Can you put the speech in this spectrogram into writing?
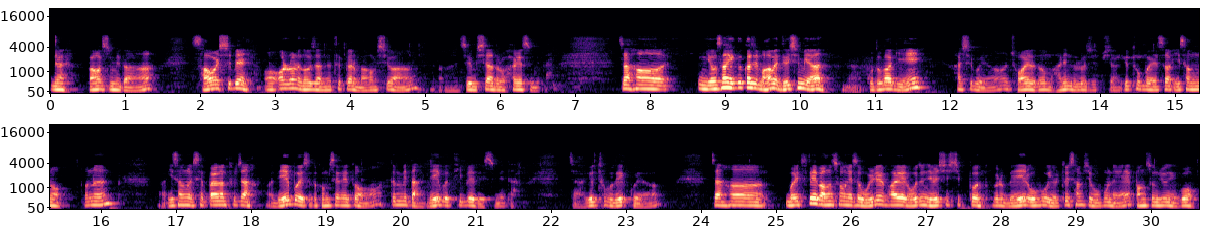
네, 반갑습니다. 4월 10일 어, 언론에 나오지 않는 특별한 마감 시황 어, 지금 시작하도록 하겠습니다. 자, 어, 영상이 끝까지 마음에 드시면 어, 구독하기 하시고요. 좋아요도 많이 눌러주십시오. 유튜브에서 이상로 또는 어, 이상로 새빨간 투자 어, 네이버에서도 검색해도 뜹니다. 네이버 TV에도 있습니다. 자, 유튜브도 있고요. 자, 어, 머니 투데이 방송에서 월요일, 화요일 오전 10시 10분, 그리고 매일 오후 12시 35분에 방송 중이고,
